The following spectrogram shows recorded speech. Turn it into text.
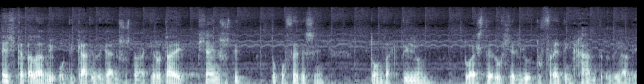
έχει καταλάβει ότι κάτι δεν κάνει σωστά και ρωτάει ποια είναι η σωστή τοποθέτηση των δακτύλων του αριστερού χεριού, του fretting hand δηλαδή.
